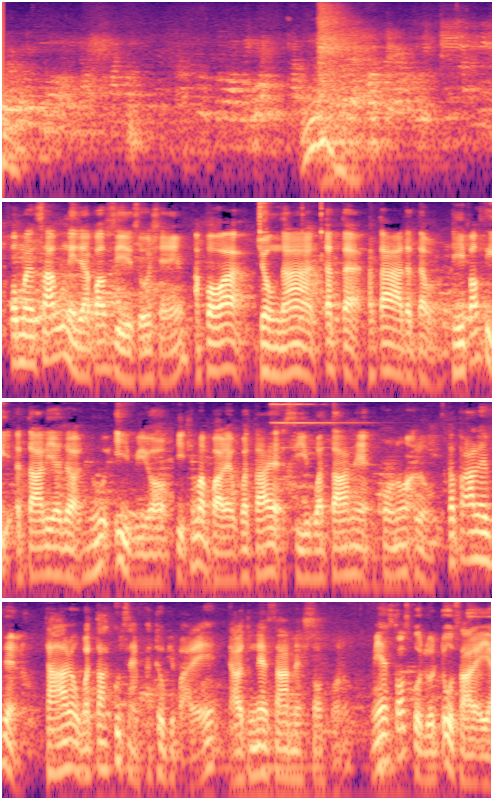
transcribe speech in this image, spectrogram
มอืม ပုံမှန်စားဖို့နေကြပေါက်စီဆိုရှင်အပေါ်ကဂျုံသားတက်တက်အသားတက်တက်ပေါ့ဒီပေါက်စီအသားလေးကကြောက်နူးဣပြီးတော့ဒီထဲမှာပါတဲ့ဝတ်သားရဲ့အစီဝတ်သားနဲ့အကုန်လုံးအလုံးတသားလေးဖြစ်နေတော့ဒါကတော့ဝတ်သားကုဆိုင်ဖတ်ထုတ်ဖြစ်ပါတယ်ဒါတော့သူနဲ့စားမယ် sauce ပေါ့နော်မင်း sauce ကိုလို့တို့စားရရ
